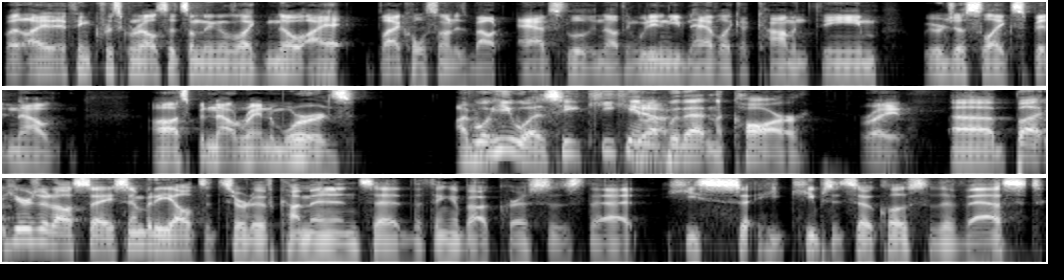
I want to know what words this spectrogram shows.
But I, I think Chris Cornell said something like, "No, I Black Hole Sun is about absolutely nothing. We didn't even have like a common theme. We were just like spitting out, uh, spitting out random words." I've, well, he was he he came Yeah. up with that in the car. right. Uh, but here's what I'll say: somebody else had sort of come in and said the thing about Chris is that he so, he keeps it so close to the vest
